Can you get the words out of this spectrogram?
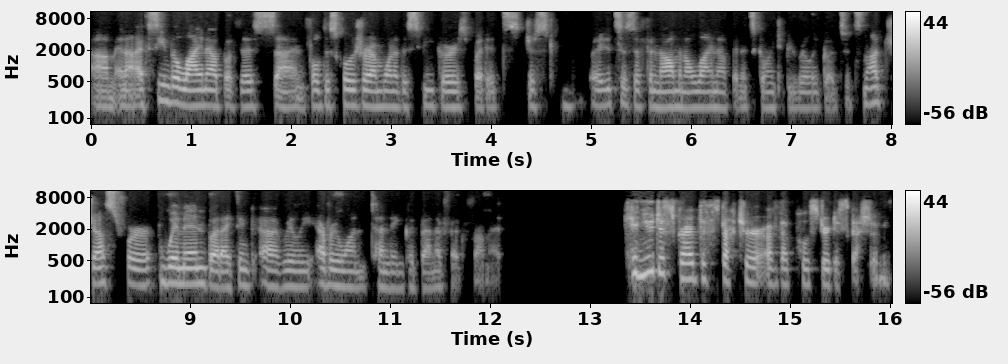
Um, and I've seen the lineup of this. Uh, and full disclosure, I'm one of the speakers, but it's just it's just a phenomenal lineup, and it's going to be really good. So it's not just for women, but I think uh, really everyone attending could benefit from it. Can you describe the structure of the poster discussions?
